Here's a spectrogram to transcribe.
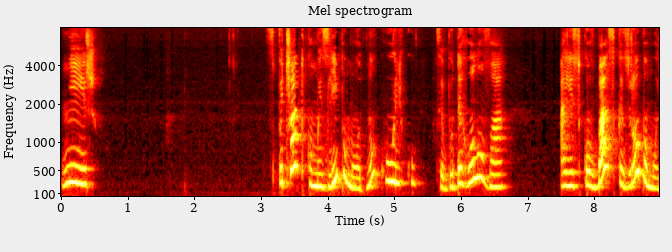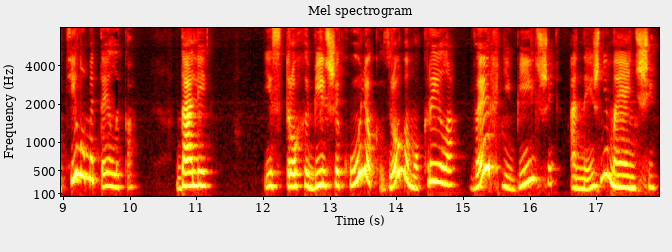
ніж. Спочатку ми зліпимо одну кульку, це буде голова, а із ковбаски зробимо тіло метелика. Далі із трохи більше кульок зробимо крила, верхні більші, а нижні менші.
